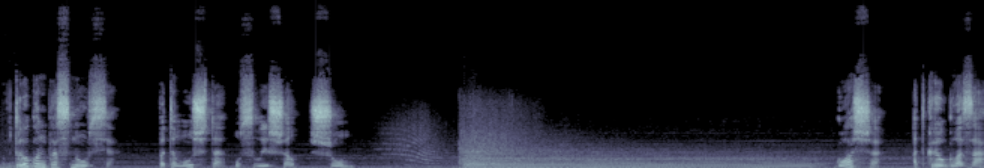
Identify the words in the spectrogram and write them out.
Вдруг он проснулся, потому что услышал шум. Гоша открыл глаза,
